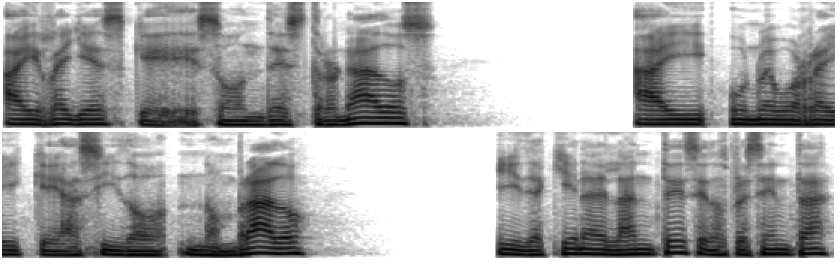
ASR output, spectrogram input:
Hay reyes que son destronados. Hay un nuevo rey que ha sido nombrado. Y de aquí en adelante se nos presenta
